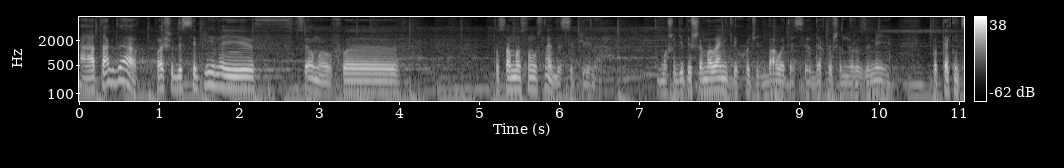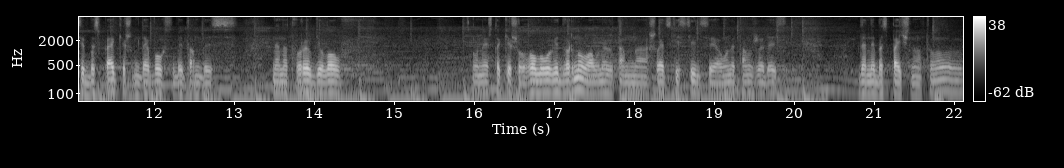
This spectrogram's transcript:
А так, так, да, перша дисципліна і в цьому, в, е, то саме основна дисципліна. Тому що діти ще маленькі, хочуть бавитися, дехто ще не розуміє. По техніці безпеки, щоб дай Бог собі там десь не натворив ділов. Вони ж такі, що голову відвернув, а вони вже там на шведській стільці, а вони там вже десь де небезпечно. Тому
